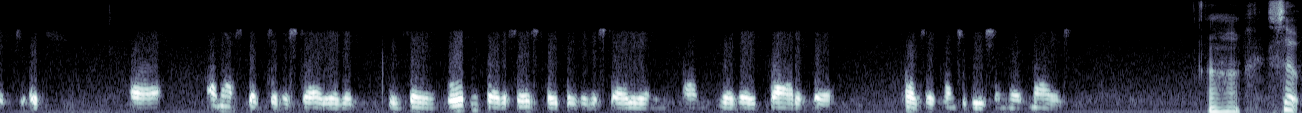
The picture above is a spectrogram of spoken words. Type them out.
it's, it's uh, an aspect of Australia that is very important. They're the first peoples of Australia, and um, we're very proud of the cultural contribution they've made. Uh huh. So,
